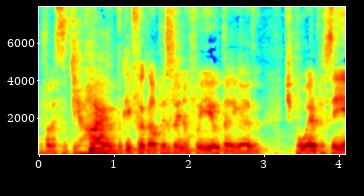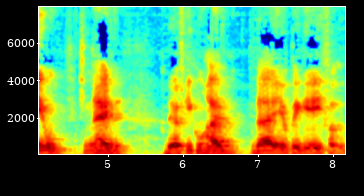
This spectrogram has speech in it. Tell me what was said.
Eu falei assim, que raiva, por que foi aquela pessoa e não foi eu, tá ligado? Tipo, era pra ser eu, que merda. Daí eu fiquei com raiva. Daí eu peguei e falei,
